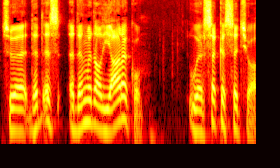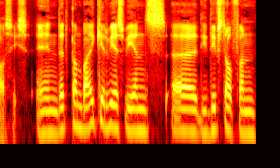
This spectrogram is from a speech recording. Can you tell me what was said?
So dit is 'n ding wat al jare kom oor sulke situasies en dit kan baie keer wees weens uh die diefstal van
